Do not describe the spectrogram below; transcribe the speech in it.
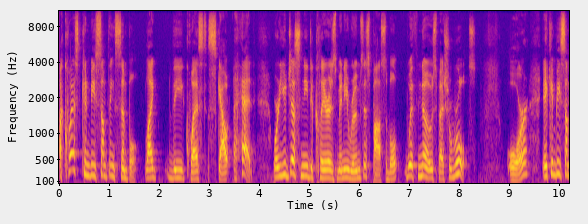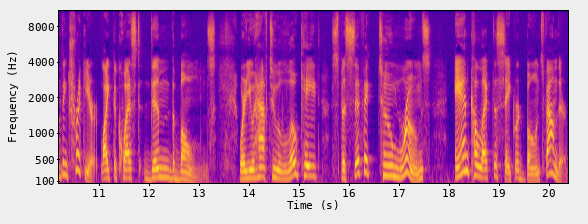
A quest can be something simple, like the quest Scout Ahead, where you just need to clear as many rooms as possible with no special rules. Or it can be something trickier, like the quest Dim the Bones, where you have to locate specific tomb rooms and collect the sacred bones found there.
